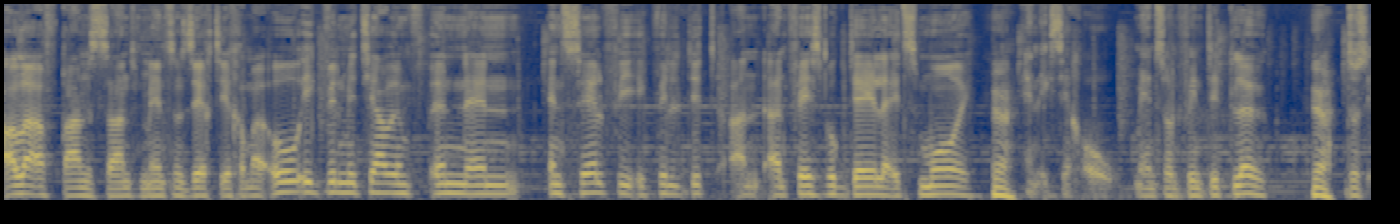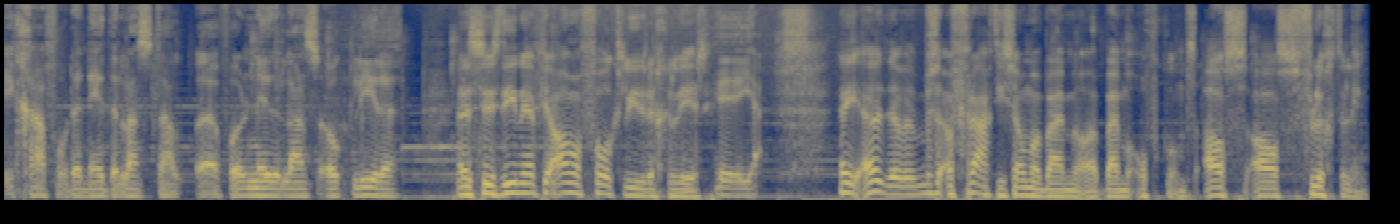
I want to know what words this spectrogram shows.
alle Afghanistans mensen zeggen tegen mij... oh, ik wil met jou een, een, een, een selfie. Ik wil dit aan, aan Facebook delen. Het is mooi. Ja. En ik zeg, oh, mensen vinden dit leuk. Ja. Dus ik ga voor de Nederlands, taal, eh, voor Nederlands ook leren. En sindsdien heb je allemaal volksliederen geleerd. Eh, ja. Hey, eh, een vraag die zomaar bij me, bij me opkomt. Als, als vluchteling.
